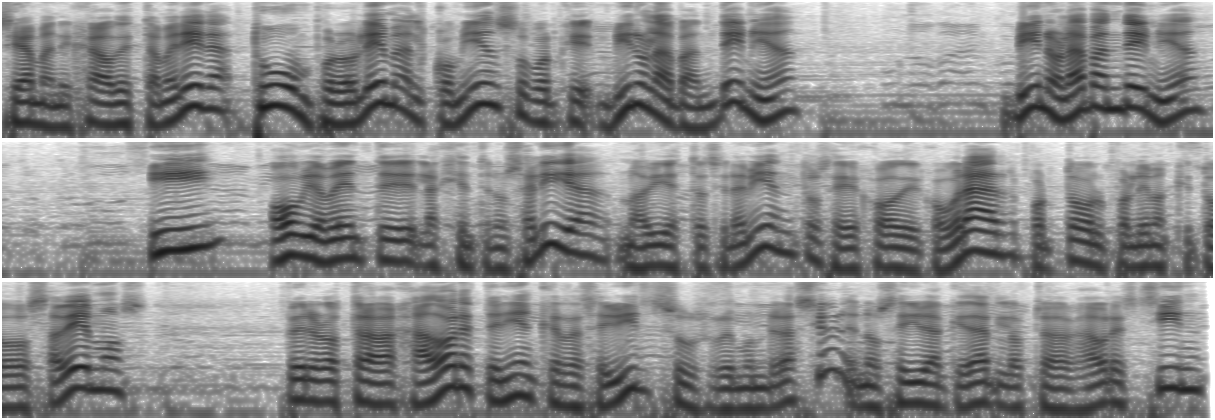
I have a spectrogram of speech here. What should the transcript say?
se ha manejado de esta manera, tuvo un problema al comienzo porque vino la pandemia, vino la pandemia y obviamente la gente no salía, no había estacionamiento, se dejó de cobrar por todos los problemas que todos sabemos, pero los trabajadores tenían que recibir sus remuneraciones, no se iba a quedar los trabajadores sin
